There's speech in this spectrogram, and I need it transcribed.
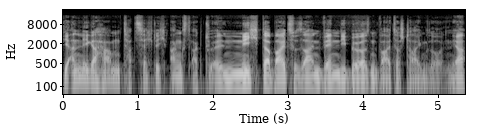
die Anleger haben tatsächlich Angst, aktuell nicht dabei zu sein, wenn die Börsen weiter steigen sollen. Ja,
